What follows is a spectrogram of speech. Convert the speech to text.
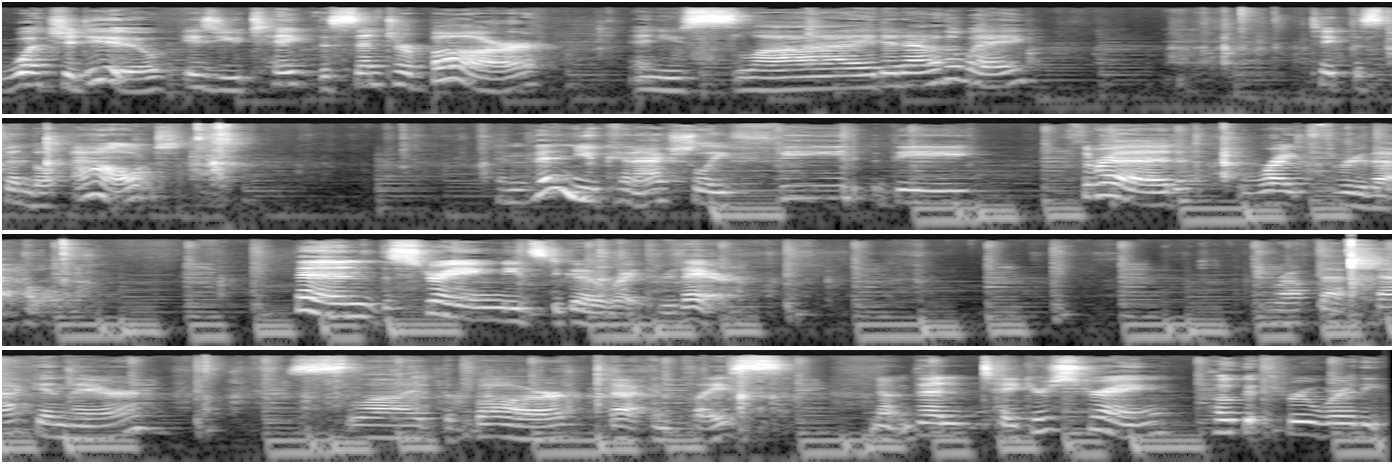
What you do is you take the center bar and you slide it out of the way, take the spindle out, and then you can actually feed the thread right through that hole. Then the string needs to go right through there. Drop that back in there, slide the bar back in place, Now then take your string, poke it through where the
